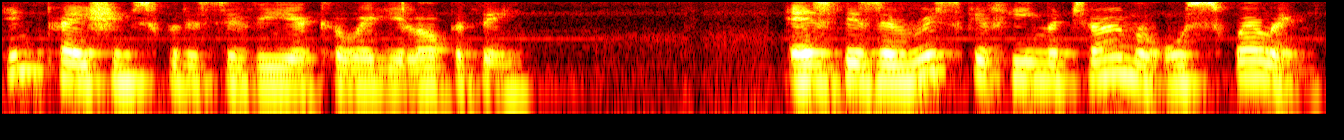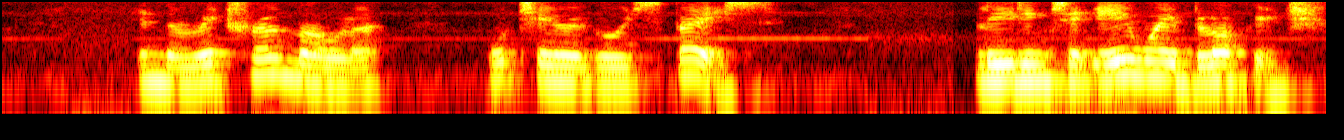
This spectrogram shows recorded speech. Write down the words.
in patients with a severe coagulopathy, as there's a risk of hematoma or swelling in the retromolar or pterygoid space, leading to airway blockage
